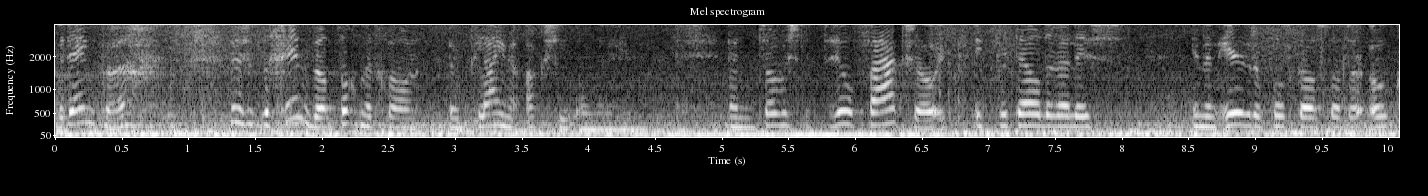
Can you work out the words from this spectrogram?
bedenken. Dus het begint dan toch met gewoon een kleine actie ondernemen. En zo is het heel vaak zo. Ik, ik vertelde wel eens in een eerdere podcast dat er ook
